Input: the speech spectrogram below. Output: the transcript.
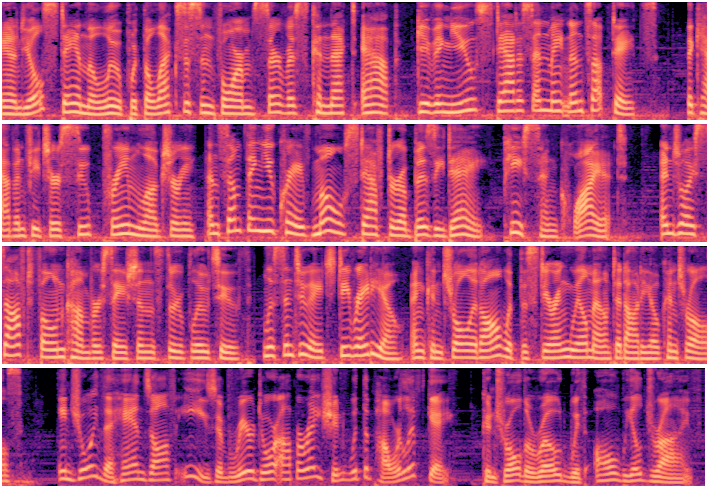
And you'll stay in the loop with the Lexus Enform Service Connect app, giving you status and maintenance updates. The cabin features supreme luxury and something you crave most after a busy day peace and quiet. Enjoy soft phone conversations through Bluetooth, listen to HD radio, and control it all with the steering wheel mounted audio controls. Enjoy the hands off ease of rear door operation with the power liftgate. Control the road with all wheel drive.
